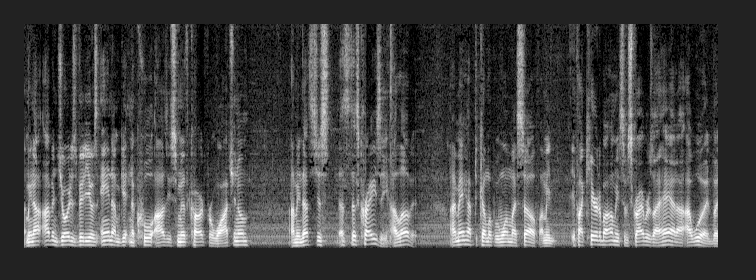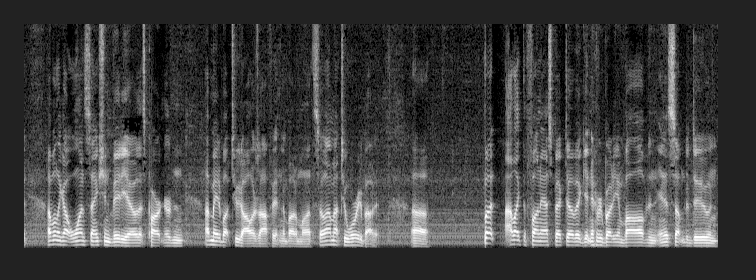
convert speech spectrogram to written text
I mean I, I've enjoyed his videos and I'm getting a cool Ozzie Smith card for watching them I mean, that's just that's that's crazy. I love it. I may have to come up with one myself. I mean, if I cared about how many subscribers I had, I, I would. But I've only got one sanctioned video that's partnered, and I've made about two dollars off it in about a month, so I'm not too worried about it. Uh, but I like the fun aspect of it, getting everybody involved, and, and it's something to do. And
